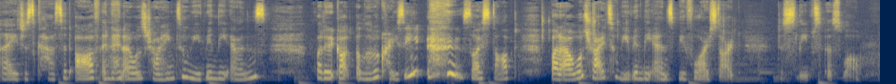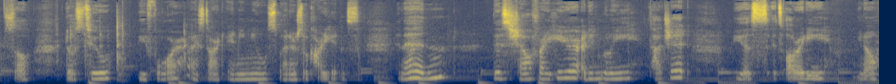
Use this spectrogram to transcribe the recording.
I just cast it off and then I was trying to weave in the ends but it got a little crazy so I stopped. But I will try to weave in the ends before I start the sleeves as well. So those two before I start any new sweaters or cardigans. And then this shelf right here I didn't really touch it because it's already you know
